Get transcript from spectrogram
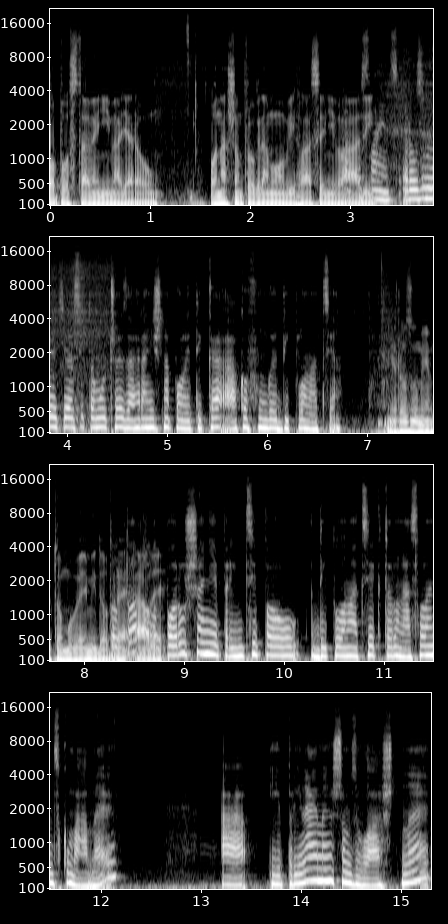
o postavení Maďarov o našom programovom vyhlásení vlády. Pán poslanec, rozumiete asi tomu, čo je zahraničná politika a ako funguje diplomácia? Rozumiem tomu veľmi dobre, Toto ale... porušenie princípov diplomácie, ktorú na Slovensku máme a je pri najmenšom zvláštne,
